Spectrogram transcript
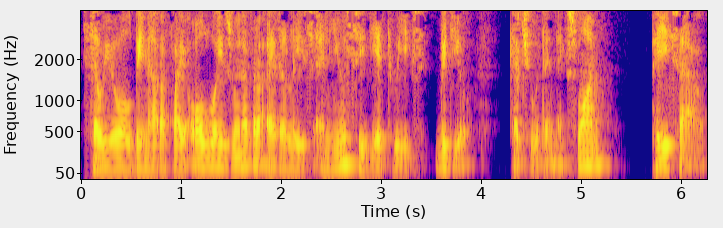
so you will be notified always whenever I release a new Cydia Tweaks video. Catch you with the next one. Peace out.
